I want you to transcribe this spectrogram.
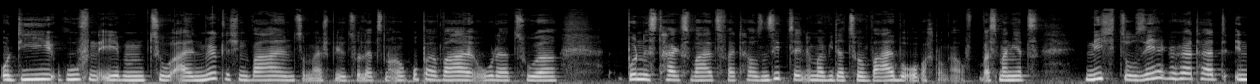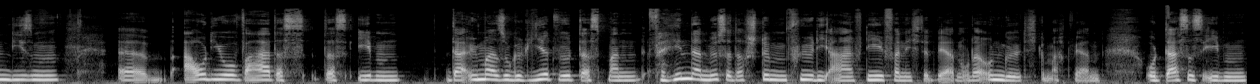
Und die rufen eben zu allen möglichen Wahlen, zum Beispiel zur letzten Europawahl oder zur Bundestagswahl 2017 immer wieder zur Wahlbeobachtung auf. Was man jetzt nicht so sehr gehört hat in diesem äh, Audio war, dass, dass eben da immer suggeriert wird, dass man verhindern müsse, dass Stimmen für die AfD vernichtet werden oder ungültig gemacht werden. Und das ist eben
